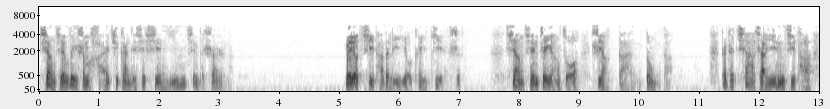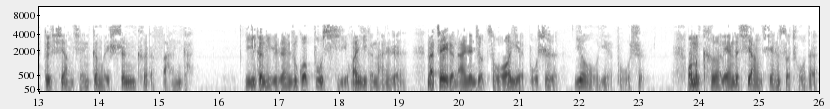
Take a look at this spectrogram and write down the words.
向前为什么还去干这些献殷勤的事儿呢？没有其他的理由可以解释。向前这样做是要感动他，但这恰恰引起他对向前更为深刻的反感。一个女人如果不喜欢一个男人，那这个男人就左也不是，右也不是。我们可怜的向前所处的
